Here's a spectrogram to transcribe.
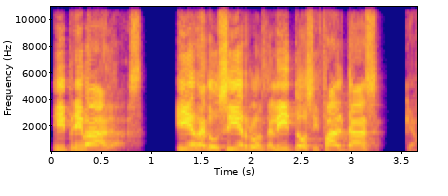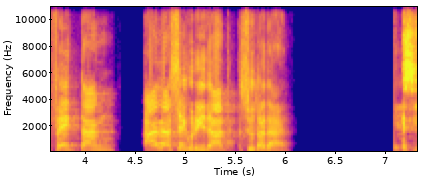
y privadas y reducir los delitos y faltas que afectan a la seguridad ciudadana. Les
